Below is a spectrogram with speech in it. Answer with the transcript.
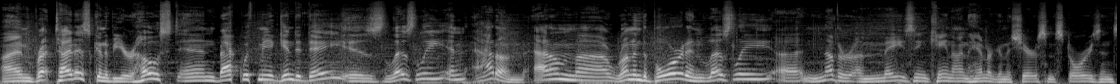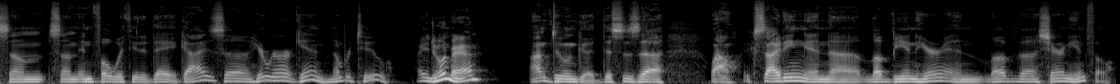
I'm Brett Titus, going to be your host, and back with me again today is Leslie and Adam. Adam uh, running the board, and Leslie, uh, another amazing canine handler, going to share some stories and some some info with you today, guys. Uh, here we are again, number two. How you doing, man? I'm doing good. This is uh, wow, exciting, and uh, love being here, and love uh, sharing the info.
